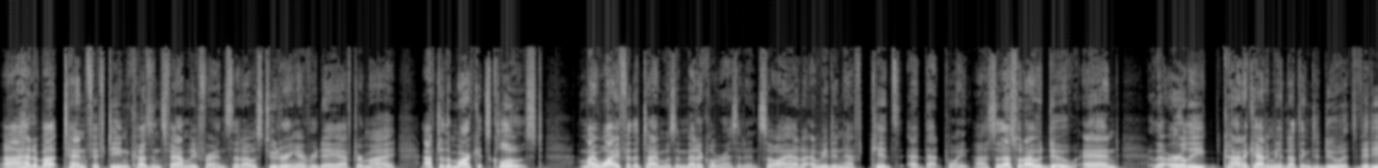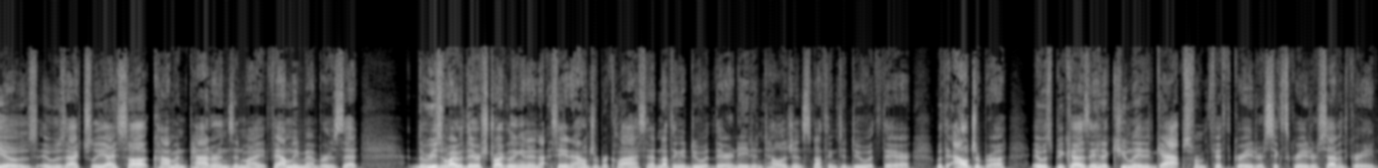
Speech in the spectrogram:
Uh, I had about 10, 15 cousins, family friends that I was tutoring every day after my after the markets closed. My wife at the time was a medical resident, so I had we didn't have kids at that point. Uh, so that's what I would do. And the early Khan Academy had nothing to do with videos. It was actually I saw common patterns in my family members that the reason why they were struggling in, an, say, an algebra class it had nothing to do with their innate intelligence, nothing to do with their with algebra. It was because they had accumulated gaps from fifth grade or sixth grade or seventh grade,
